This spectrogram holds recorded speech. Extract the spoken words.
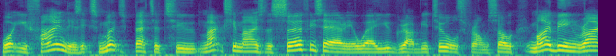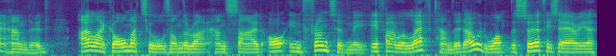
What you find is it's much better to maximize the surface area where you grab your tools from. So my being right-handed, I like all my tools on the right hand side or in front of me. If I were left handed, I would want the surface area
